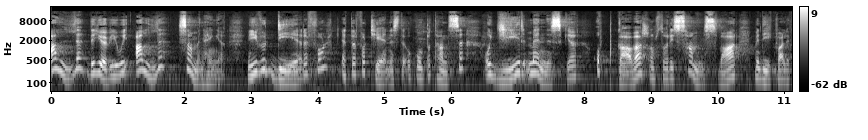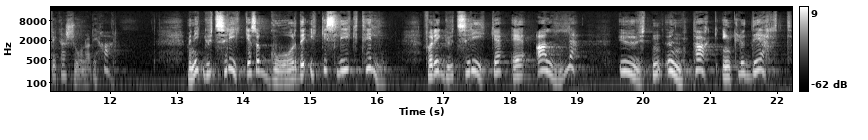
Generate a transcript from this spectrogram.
alle, det gjør vi jo i alle sammenhenger. Vi vurderer folk etter fortjeneste og kompetanse og gir mennesker oppgaver som står i samsvar med de kvalifikasjoner de har. Men i Guds rike så går det ikke slik til. For i Guds rike er alle, uten unntak, inkludert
